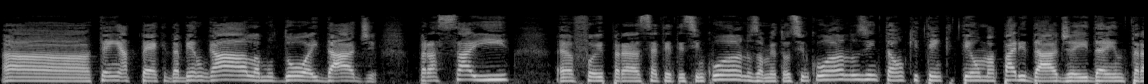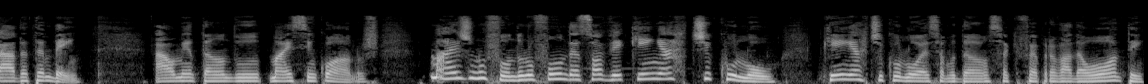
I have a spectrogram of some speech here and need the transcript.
ah, tem a PEC da Bengala, mudou a idade para sair é, foi para 75 anos, aumentou 5 anos, então que tem que ter uma paridade aí da entrada também, aumentando mais 5 anos. Mas, no fundo, no fundo, é só ver quem articulou, Quem articulou essa mudança que foi aprovada ontem,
